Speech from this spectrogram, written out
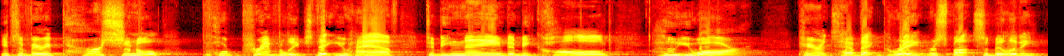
It's a very personal privilege that you have to be named and be called who you are. Parents have that great responsibility.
